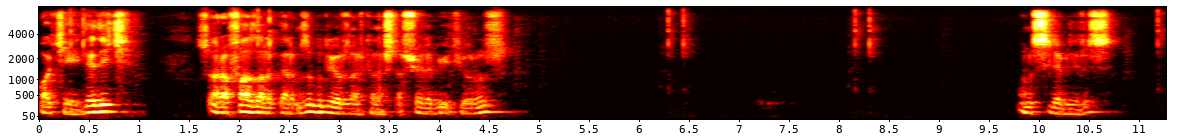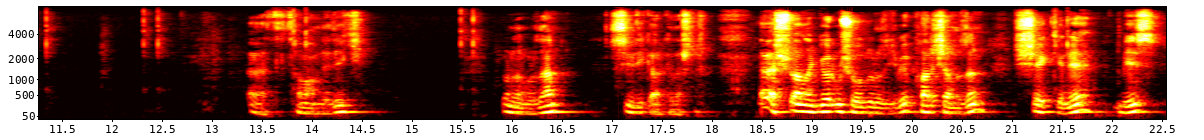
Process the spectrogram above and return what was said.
Okey dedik. Sonra fazlalıklarımızı buluyoruz arkadaşlar. Şöyle büyütüyoruz. Onu silebiliriz. Evet tamam dedik. Bunu da buradan sildik arkadaşlar. Evet şu anda görmüş olduğunuz gibi parçamızın şeklini biz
